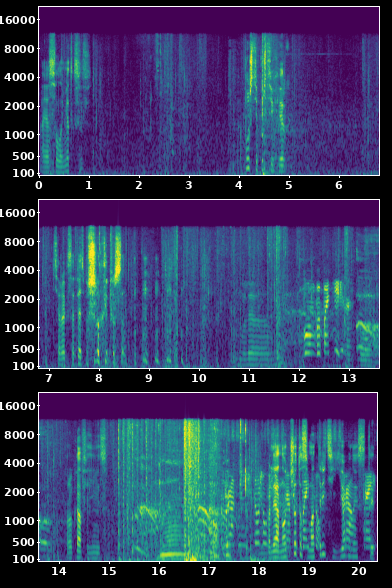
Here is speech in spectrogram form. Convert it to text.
А я соло мет, кстати. Пушьте, пушьте их вверх. Терекс опять по широкой пошел. Бля. Бомба потеряна. Рукав единица. Бля, ну что-то смотрите, Раунд стыд.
